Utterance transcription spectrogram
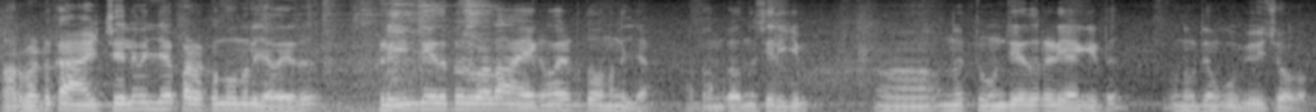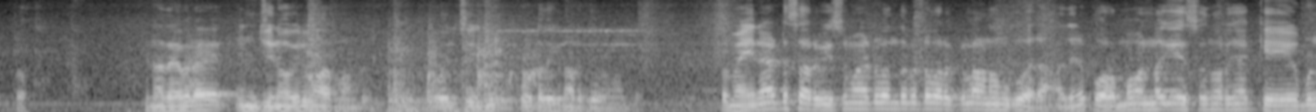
കാർബേറ്റർ കാഴ്ചയിൽ വലിയ പഴക്കം തോന്നുന്നില്ല. അതായത് ക്ലീൻ ചെയ്തിട്ട് ഒരുപാട് അയക്കണതായിട്ട് തോന്നുന്നില്ല. അപ്പോൾ നമുക്കതൊന്ന് ശരിക്കും ഒന്ന് ട്യൂൺ ചെയ്ത് റെഡിയാക്കിയിട്ട് ഒന്നുകൂടി നമുക്ക് ഉപയോഗിച്ച് നോക്കാം കേട്ടോ പിന്നെ അതേപോലെ എൻജിൻ ഓയിൽ മാറുന്നുണ്ട് ഓയിൽ ചേഞ്ച് കൂട്ടത്തേക്ക് നടത്തി വരുന്നുണ്ട് അപ്പോൾ മെയിനായിട്ട് സർവീസുമായിട്ട് ബന്ധപ്പെട്ട വർക്കുകളാണ് നമുക്ക് വരാം. അതിന് പുറമെ വന്ന കേസ് എന്ന് പറഞ്ഞാൽ കേബിൾ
